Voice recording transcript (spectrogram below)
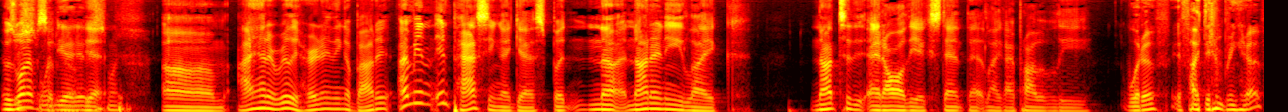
It was one Just episode. Yeah, ago, yeah, it was just one. Um, I hadn't really heard anything about it. I mean, in passing, I guess, but not not any like, not to the, at all the extent that like I probably. Would have if I didn't bring it up.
